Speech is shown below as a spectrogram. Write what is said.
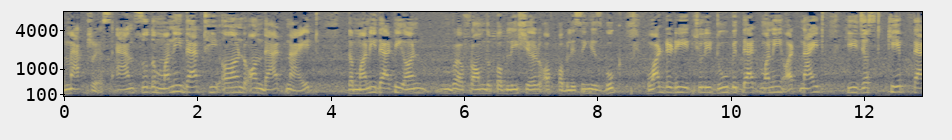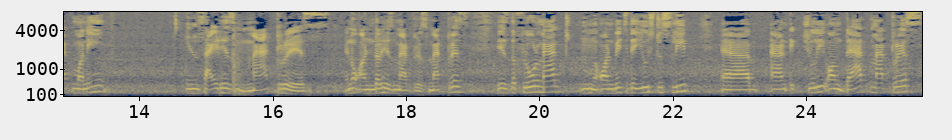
mattress, and so the money that he earned on that night the money that he earned from the publisher of publishing his book what did he actually do with that money? At night he just kept that money inside his mattress you know under his mattress. Mattress is the floor mat mm, on which they used to sleep. Um, and actually on that mattress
